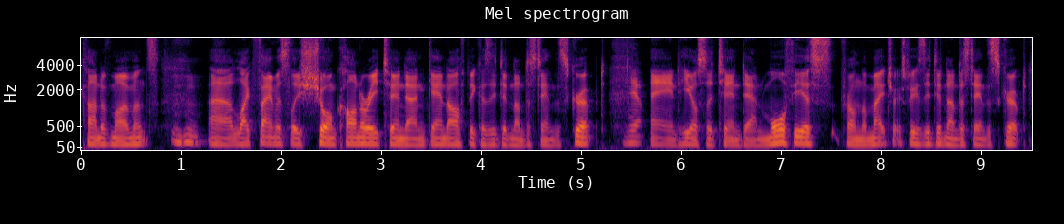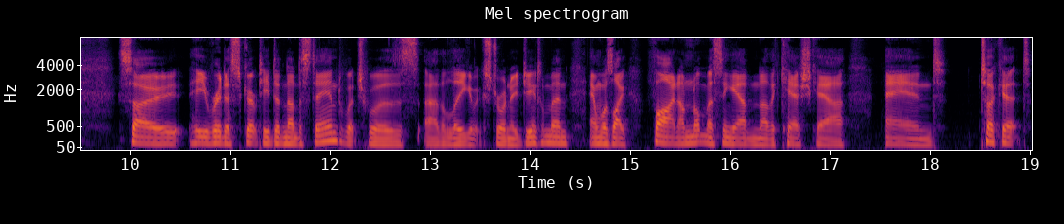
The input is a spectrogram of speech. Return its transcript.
kind of moments. Uh, like famously, Sean Connery turned down Gandalf because he didn't understand the script, Yep. and he also turned down Morpheus from The Matrix because he didn't understand the script. So he read a script he didn't understand, which was uh, The League of Extraordinary Gentlemen, and was like, "Fine, I'm not missing out another cash cow," and took it.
